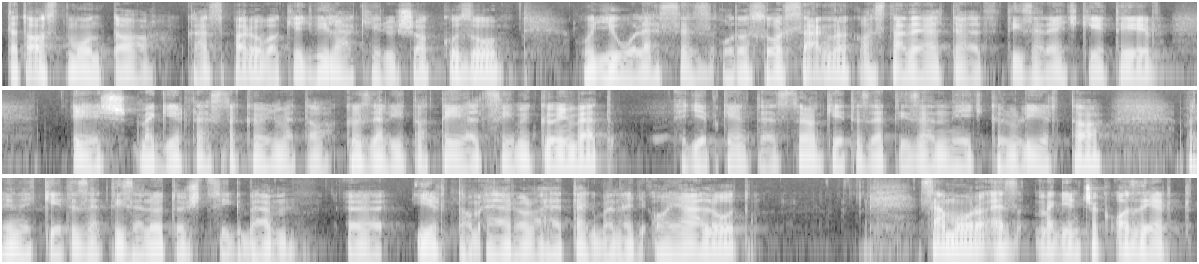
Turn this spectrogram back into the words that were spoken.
Tehát azt mondta Kasparov, aki egy világhírű sakkozó, hogy jó lesz ez Oroszországnak, aztán eltelt 11-2 év, és megírta ezt a könyvet, a Közelít a Tél című könyvet. Egyébként ezt olyan 2014 körül írta, mert én egy 2015-ös cikkben ö, írtam erről a hetekben egy ajánlót, Számomra ez megint csak azért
